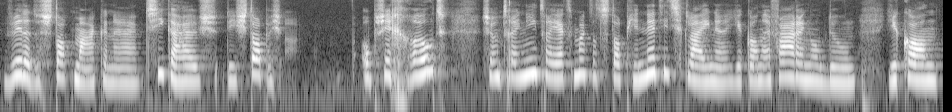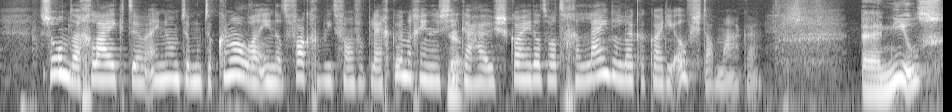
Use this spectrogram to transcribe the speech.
Willen de stap maken naar het ziekenhuis. Die stap is op zich groot. Zo'n trainee-traject maakt dat stapje net iets kleiner. Je kan ervaring opdoen. Je kan zonder gelijk te, enorm te moeten knallen in dat vakgebied van verpleegkundige in een ziekenhuis, kan je dat wat geleidelijker, kan je die overstap maken. Eh, Niels,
